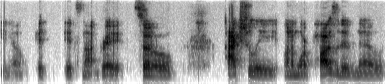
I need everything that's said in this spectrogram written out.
you know, it it's not great. So actually, on a more positive note,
